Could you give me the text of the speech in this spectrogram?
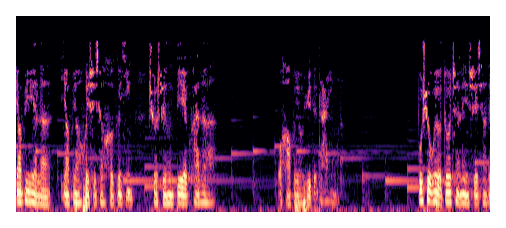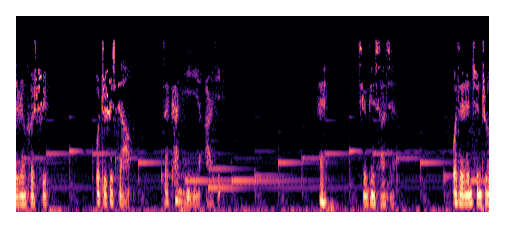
要毕业了，要不要回学校合个影，说声毕业快乐？我毫不犹豫的答应了。不是我有多眷恋学校的任何事，我只是想再看你一眼而已。嘿，晴天小姐，我在人群中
